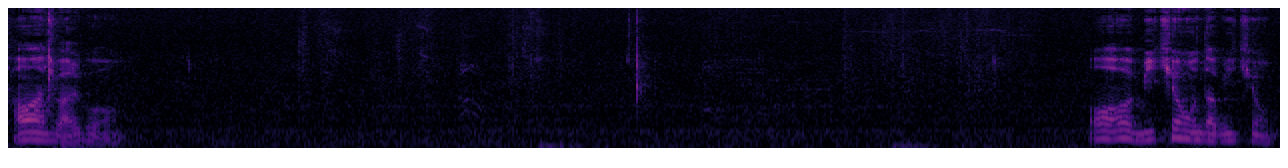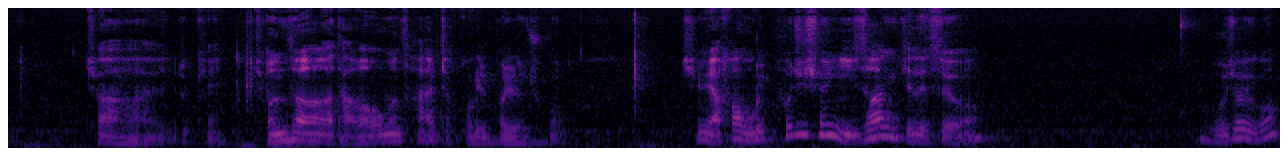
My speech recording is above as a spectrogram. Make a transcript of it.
당황하지 말고. 어, 어, 미키 형 온다, 미키 형. 자, 이렇게. 전사가 다가오면 살짝 거길 벌려주고. 지금 약간 우리 포지션이 이상하게 됐어요. 뭐죠, 이거?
